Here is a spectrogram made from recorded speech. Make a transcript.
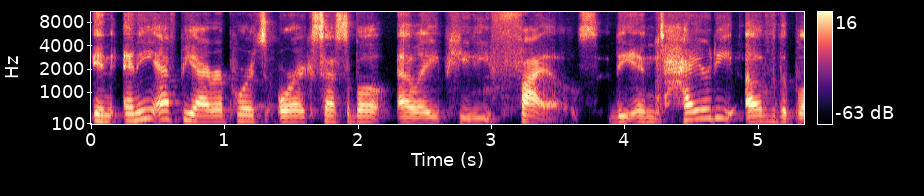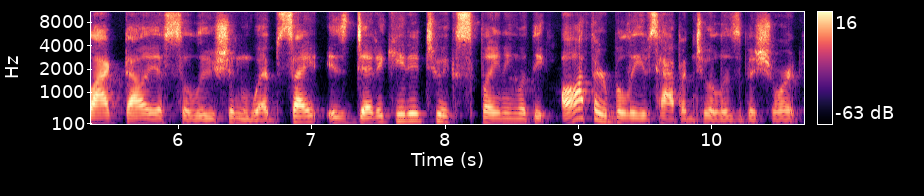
in any FBI reports or accessible LAPD files. The entirety of the Black Dahlia Solution website is dedicated to explaining what the author believes happened to Elizabeth Short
